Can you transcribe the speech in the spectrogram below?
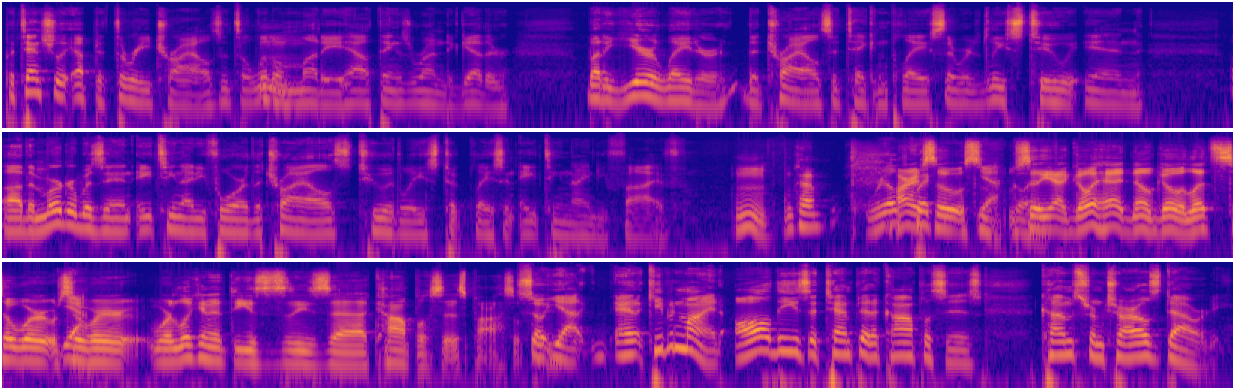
potentially up to three trials. It's a little muddy how things run together. But a year later, the trials had taken place. There were at least two in. Uh, the murder was in 1894. The trials, two at least, took place in 1895. Mm, okay. Real All right. quick- So, so yeah, go so ahead. yeah, go ahead. No, go. Let's. So we're so Yeah. we're we're looking at these these uh, accomplices possibly. So yeah, and keep in mind, all these attempted accomplices comes from Charles Dougherty,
